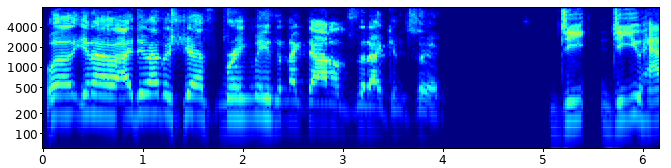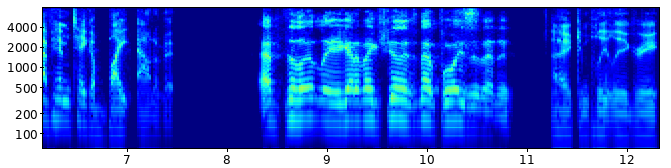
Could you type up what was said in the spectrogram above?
Well, you know, I do have a chef bring me the McDonald's that I consume. Do do you have him take a bite out of it? Absolutely, you got to make sure there's no poison in it. I completely agree.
